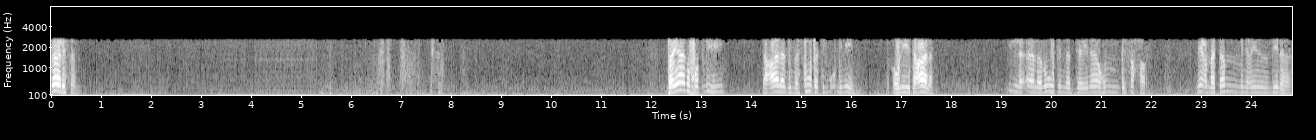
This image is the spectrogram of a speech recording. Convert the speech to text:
ثالثا بيان فضله تعالى بمثوبة المؤمنين لقوله تعالى إلا آل لوط نجيناهم بسحر نعمة من عندنا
